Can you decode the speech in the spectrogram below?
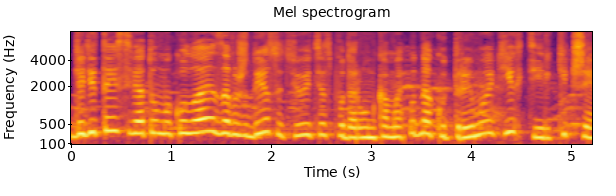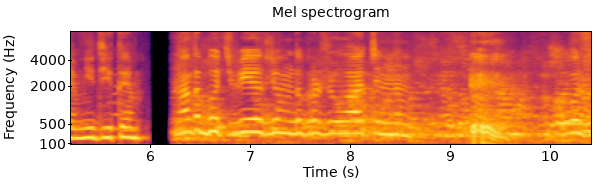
Для дітей свято Миколая завжди асоціюється з подарунками, однак утримують їх тільки чемні діти. Надо быть вежливым, доброжелательным, уважаемым.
